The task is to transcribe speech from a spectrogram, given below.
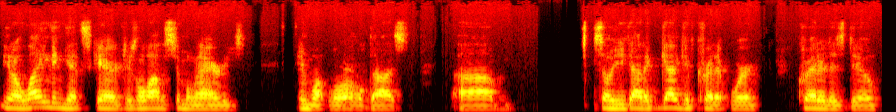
you know, Langdon gets scared. There's a lot of similarities in what Laurel does. Um, so you got to got to give credit where credit is due.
